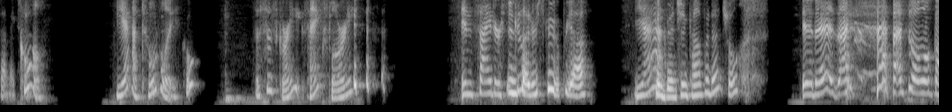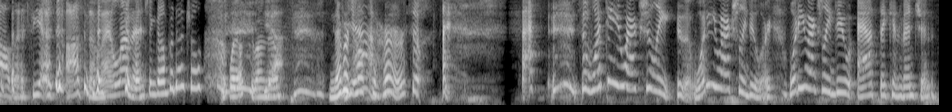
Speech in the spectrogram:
that make cool. sense? Yeah, totally. Cool. This is great. Thanks, Lori. Insider scoop. Insider scoop, yeah. Yeah, Convention confidential. it is. I, that's what we'll call this. Yes, awesome. I love it. Convention confidential. What else do you want to Yeah. know? Never talk to her. So, so what do you actually? What do you actually do, Lori? What do you actually do at the convention?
